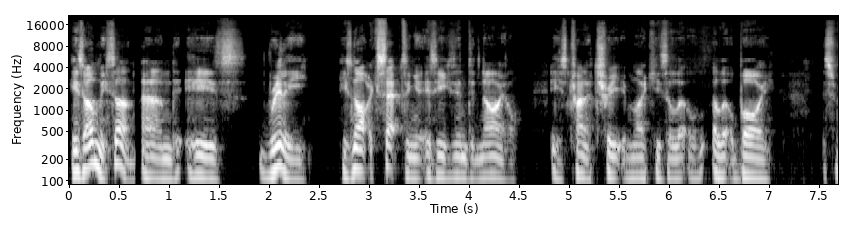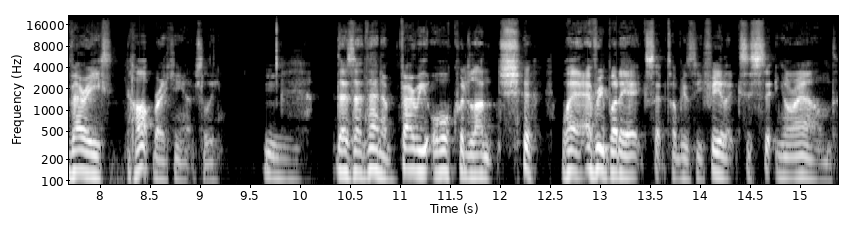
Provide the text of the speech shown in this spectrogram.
his only son, and he's really he's not accepting it. Is he's in denial? He's trying to treat him like he's a little a little boy. It's very heartbreaking, actually. Hmm. There's a, then a very awkward lunch where everybody except obviously Felix is sitting around.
